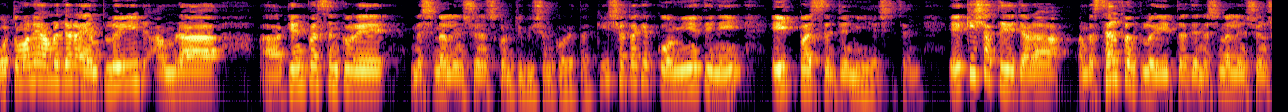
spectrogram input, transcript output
বর্তমানে আমরা যারা এমপ্লয়িড আমরা টেন পার্সেন্ট করে ন্যাশনাল ইন্স্যুরেন্স কন্ট্রিবিউশন করে থাকি, সেটাকে কমিয়ে তিনি এইট পার্সেন্টে নিয়ে এসেছেন। একই সাথে যারা আমরা সেলফ এমপ্লয়িড তাদের ন্যাশনাল ইন্স্যুরেন্স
